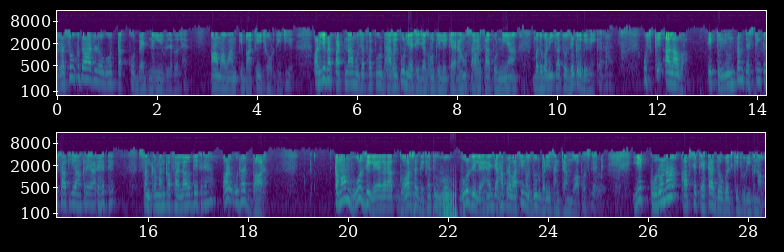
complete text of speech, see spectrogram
रसूखदार लोगों तक को बेड नहीं अवेलेबल है। आम आवाम की बात ही छोड़ दीजिए। और ये मैं पटना, मुजफ्फरपुर, भागलपुर जैसी जगहों के लिए कह रहा हूँ, सहरसा, पूर्णिया, मधुबनी का तो ज़िक्र भी नहीं कर रहा हूँ। उसके अलावा, एक तो न्यूनतम टेस्टिंग के साथ ये आंकड़े आ रहे थे, संक्रमण का फैलाव देख रहे हैं, और उधर बाढ़। तमाम वो ज़िले, अगर आप गौर से देखें तो वो वो ज़िले हैं जहाँ प्रवासी मजदूर बड़ी संख्या में वापस गए थे। ये कोरोना आपसे कहता है दो गज की दूरी बनाओ,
